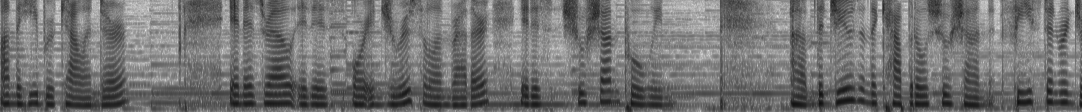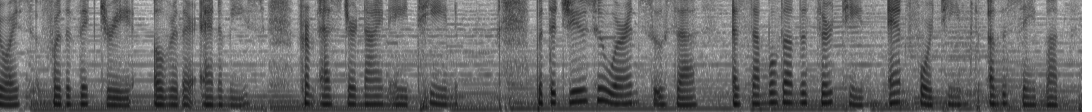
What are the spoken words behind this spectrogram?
on the Hebrew calendar. In Israel, it is, or in Jerusalem rather, it is Shushan Purim, um, the Jews in the capital Shushan feast and rejoice for the victory over their enemies from Esther 9:18. But the Jews who were in Susa assembled on the 13th and 14th of the same month,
